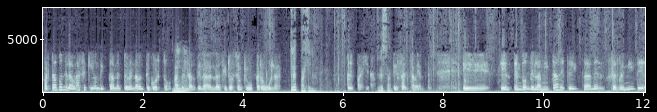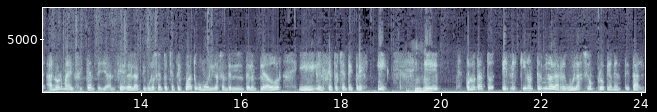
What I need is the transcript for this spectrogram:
partamos de la base que es un dictamen tremendamente corto, a pesar de la, situación que busca regular. Tres páginas. Tres páginas, exactamente. Eh, en, donde la mitad de este dictamen se remite a normas existentes ya, el, artículo 184 como obligación del, del empleador y el 183E. eh, por lo tanto, es mezquino en términos de la regulación propiamente tal.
